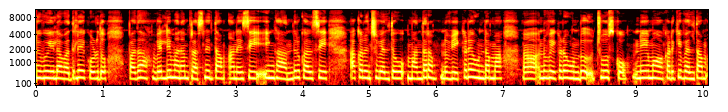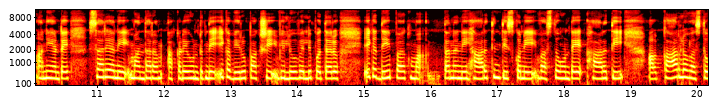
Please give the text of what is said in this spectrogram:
నువ్వు ఇలా వదిలేయకూడదు. పద వెళ్ళి మనం ప్రశ్నిద్దాం అనేసి ఇంకా అందరూ కలిసి అక్కడ నుంచి వెళ్తూ మందరం నువ్వు ఇక్కడే ఉండమ్మా. నువ్వు ఇక్కడ ఉండు చూసుకో. మేము అక్కడికి వెళ్తాం అని అంటే సరే అని మందారం అక్కడే ఉంటుంది. ఇక విరూపాక్షి వీళ్ళు వెళ్ళిపోతారు. ఇక దీపక్ తనని హారతిని తీసుకొని వస్తూ ఉంటే హారతి ఆ కారులో వస్తూ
